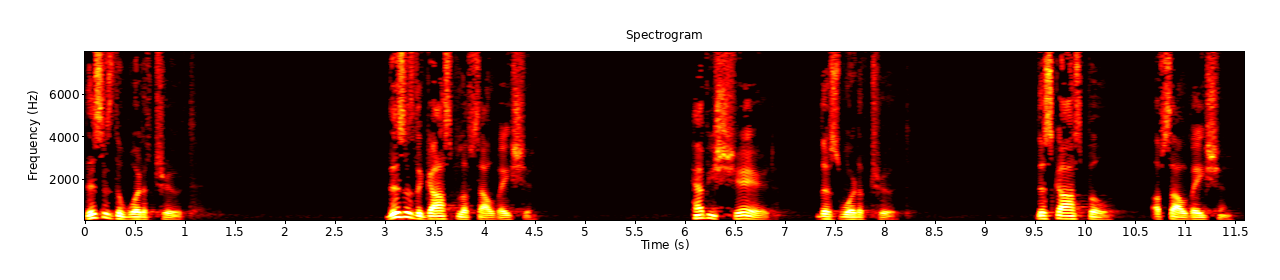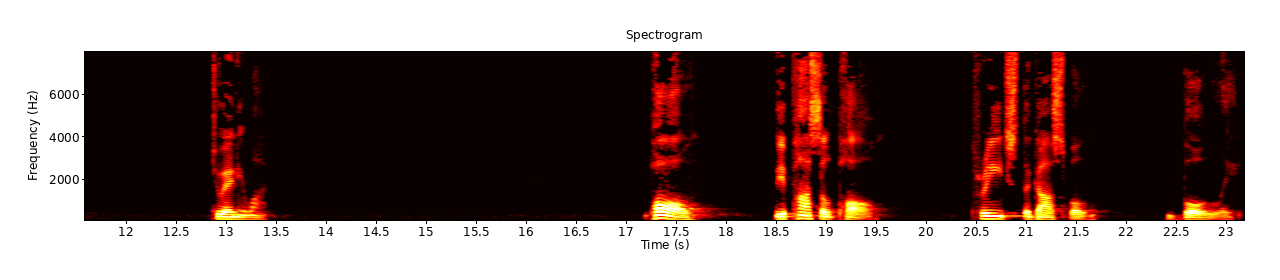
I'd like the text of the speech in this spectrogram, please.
This is the word of truth. This is the gospel of salvation. Have you shared this word of truth, this gospel of salvation to anyone? Paul, the Apostle Paul, preached the gospel boldly.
